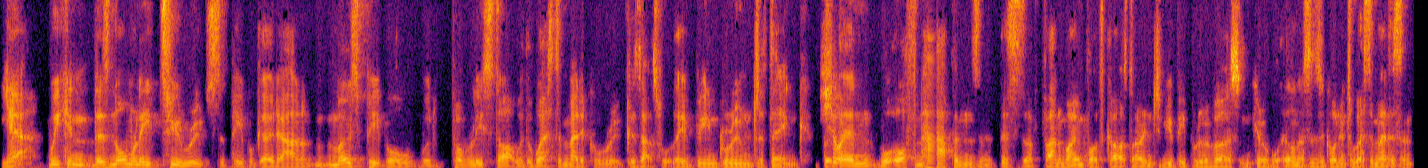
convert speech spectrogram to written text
Yeah, we can. There's normally two routes that people go down. Most people would probably start with the Western medical route because that's what they've been groomed to think. But sure. then what often happens, this is a fan of my own podcast, I interview people who reverse incurable illnesses according to Western medicine.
